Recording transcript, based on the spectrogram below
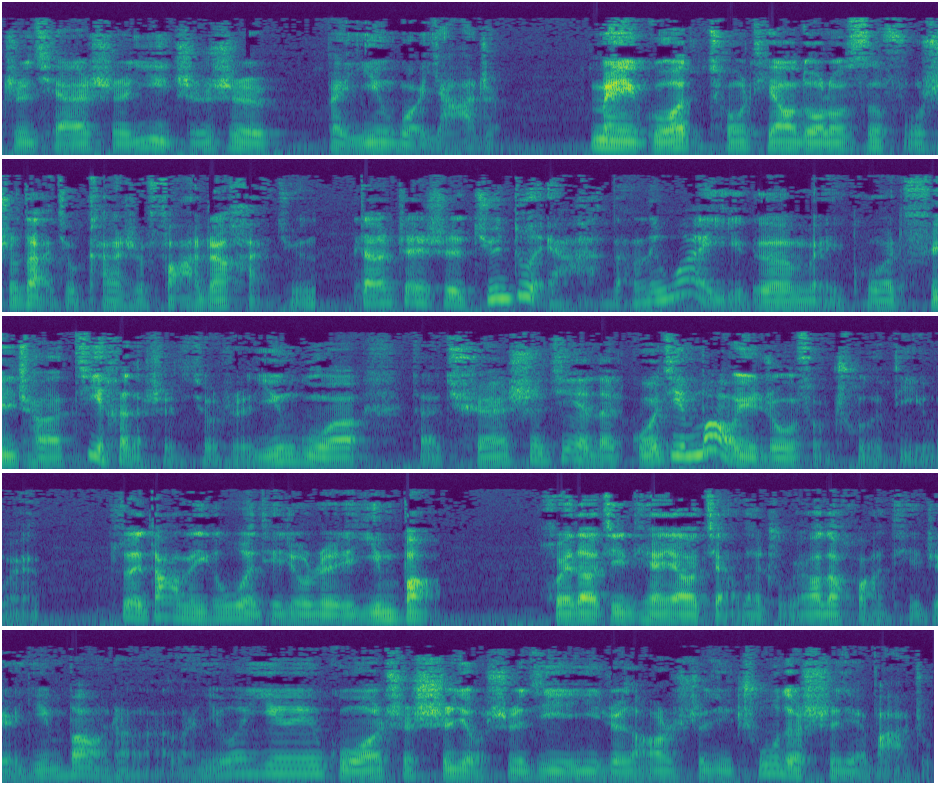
之前是一直是被英国压着。美国从提奥多罗斯福时代就开始发展海军，但这是军队啊。那另外一个美国非常记恨的事情，就是英国在全世界的国际贸易中所处的地位。最大的一个问题就是这个英镑。回到今天要讲的主要的话题，这个英镑上来了。因为英国是十九世纪一直到二十世纪初的世界霸主，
